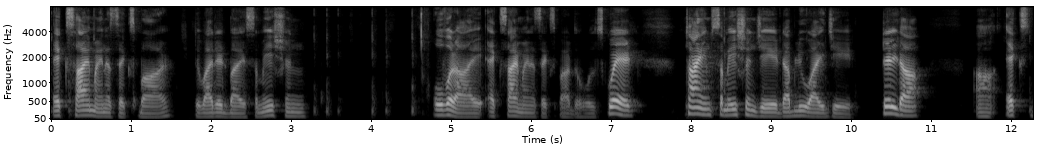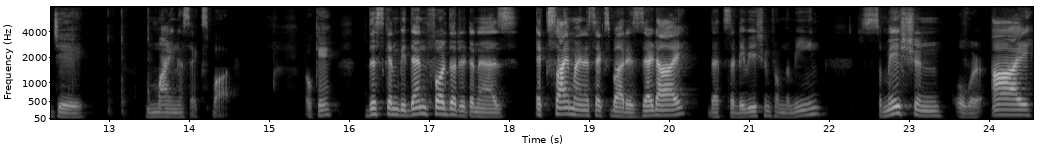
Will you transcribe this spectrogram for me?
xi minus x bar divided by summation over i xi minus x bar the whole squared times summation j wij tilde uh, xj minus x bar. Okay, this can be then further written as xi minus x bar is zi, that's the deviation from the mean, summation over i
